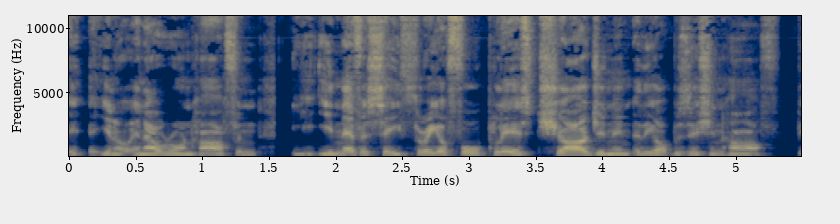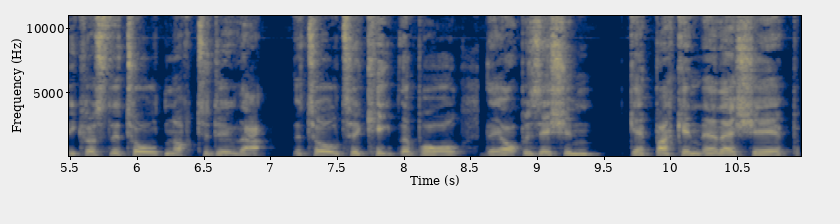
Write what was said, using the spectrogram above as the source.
you know, in our own half, and you never see three or four players charging into the opposition half because they're told not to do that. They're told to keep the ball. The opposition get back into their shape,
